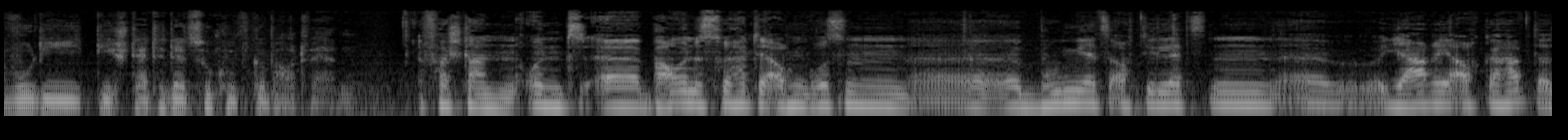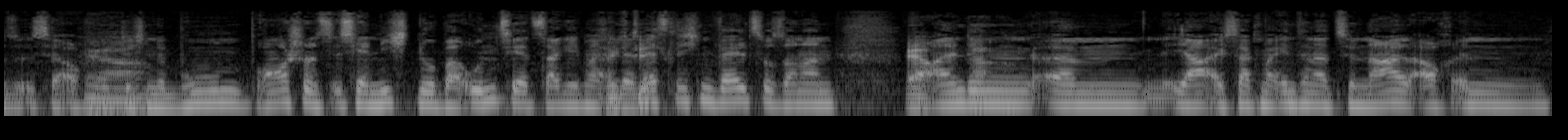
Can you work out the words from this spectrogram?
wo die, die Städte der Zukunft gebaut werden. Verstanden. Und äh, Bauindustrie hat ja auch einen großen äh, Boom jetzt auch die letzten äh, Jahre ja auch gehabt. Also ist ja auch ja. wirklich eine Boombranche. Und es ist ja nicht nur bei uns jetzt, sage ich mal, Richtig. in der westlichen Welt so, sondern ja, vor allen Dingen, ja. Ähm, ja, ich sag mal, international auch in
